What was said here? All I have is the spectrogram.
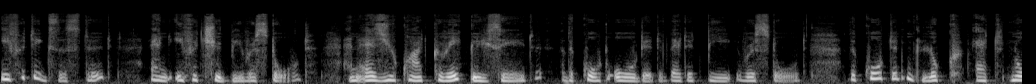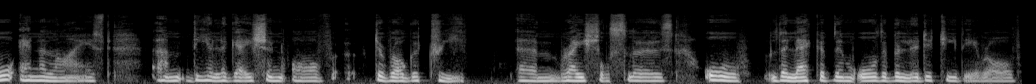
if it existed, and if it should be restored. And as you quite correctly said, the court ordered that it be restored. The court didn't look at nor analysed um, the allegation of derogatory um, racial slurs or the lack of them or the validity thereof.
